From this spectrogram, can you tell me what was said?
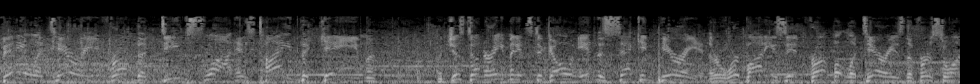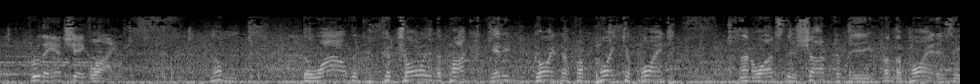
Vinni Lettieri from the deep slot has tied the game with just under eight minutes to go in the second period. There were bodies in front, but Lettieri is the first one through the handshake line. Um, the Wild controlling the puck, getting going from point to point. And watch this shot from the from the point as he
